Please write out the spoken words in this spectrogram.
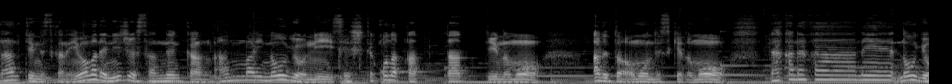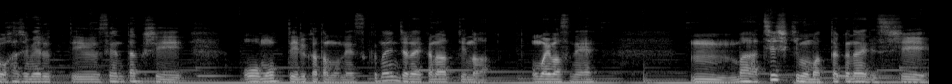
何て言うんですかね今まで23年間あんまり農業に接してこなかったっていうのもあるとは思うんですけどもなかなかね農業を始めるっていう選択肢を持っている方もね少ないんじゃないかなっていうのは思いますね。うんまあ知識も全くないですし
